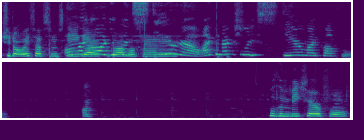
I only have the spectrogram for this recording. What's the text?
You should always have some Oh my god! You can steer now. I can actually steer my puffle. Well, then be careful.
